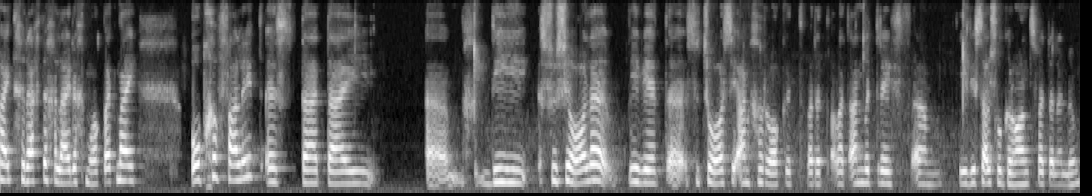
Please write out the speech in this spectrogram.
hy het geregte geleide gemaak. Wat my opgeval het is dat hy ehm um, die sosiale jy weet uh, situasie aangeraak het wat dit wat aanbetref ehm um, hierdie social grants wat hulle noem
